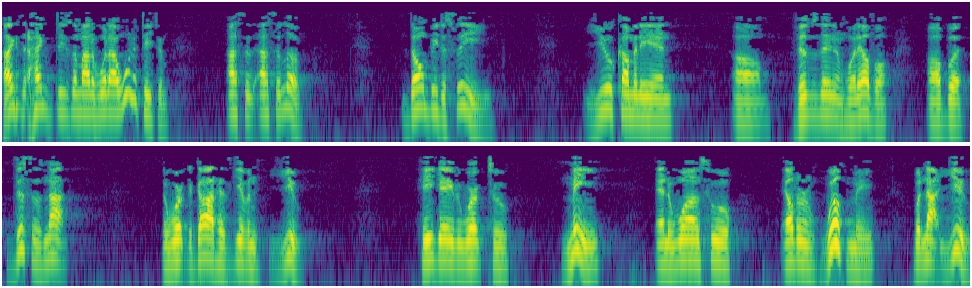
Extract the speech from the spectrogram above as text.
I I can teach somebody what I want to teach them. I said, I said, look, don't be deceived. You're coming in, um, visiting and whatever, Uh, but this is not the work that God has given you. He gave the work to me and the ones who are eldering with me, but not you.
